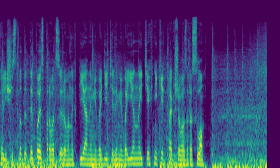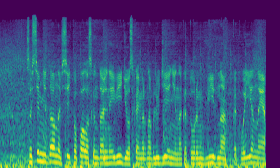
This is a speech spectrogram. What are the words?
Количество ДТП, спровоцированных пьяными водителями военной техники, также возросло. Совсем недавно в сеть попало скандальное видео с камер наблюдения, на котором видно, как военные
